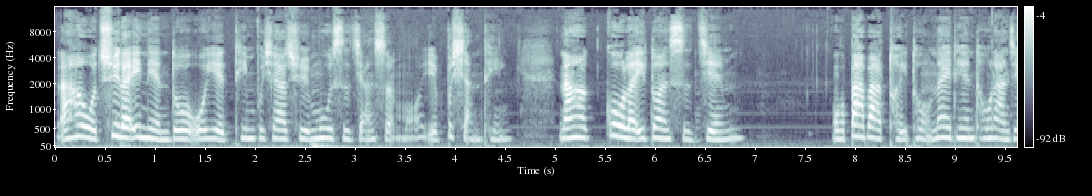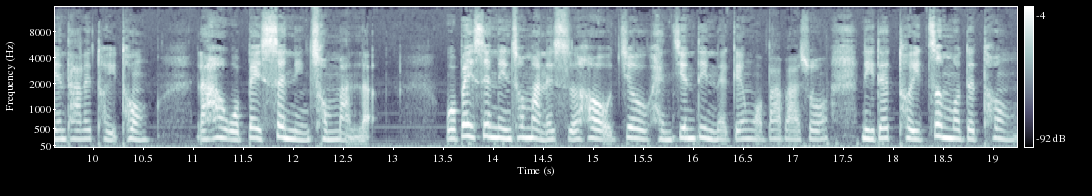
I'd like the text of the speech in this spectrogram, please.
然后我去了一年多，我也听不下去牧师讲什么，也不想听。然后过了一段时间，我爸爸腿痛，那天突然间他的腿痛，然后我被圣灵充满了。我被圣灵充满的时候，就很坚定的跟我爸爸说：“你的腿这么的痛，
